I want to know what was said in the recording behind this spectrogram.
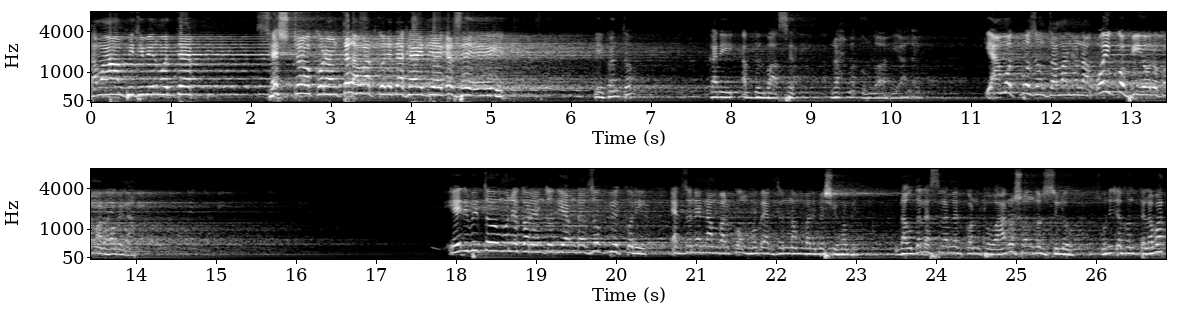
তাম পৃথিবীর মধ্যে শ্রেষ্ঠ কোরআন তেলাবাদ করে দেখায় দিয়ে গেছে। তো কারি আব্দুল বাসের, রহমতুল্লাহ আলাই কিয়ামত পর্যন্ত আমার মনে হয় ওই কফি ওরকম আর হবে না। এর ভিতর মনে করেন যদি আমরা যোগ বিয়োগ করি, একজনের নাম্বার কম হবে, একজন নাম্বার বেশি হবে। দাউদ আলাহ ইসলামের কণ্ঠ আরও সুন্দর ছিল। উনি যখন তেলাবাত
